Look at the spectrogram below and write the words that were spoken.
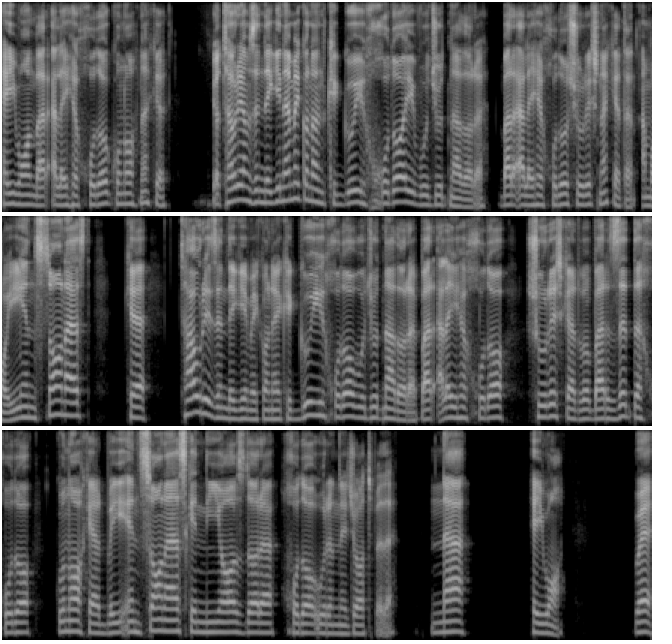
حیوان بر علیه خدا گناه نکرد. یا طوری هم زندگی نمی‌کنند که گوی خدایی وجود نداره. بر علیه خدا شورش نکردن اما این انسان است که طوری زندگی می‌کنه که گوی خدا وجود نداره. بر علیه خدا شورش کرد و بر ضد خدا گناه کرد و این انسان است که نیاز داره خدا او را نجات بده. نه حیوان. و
